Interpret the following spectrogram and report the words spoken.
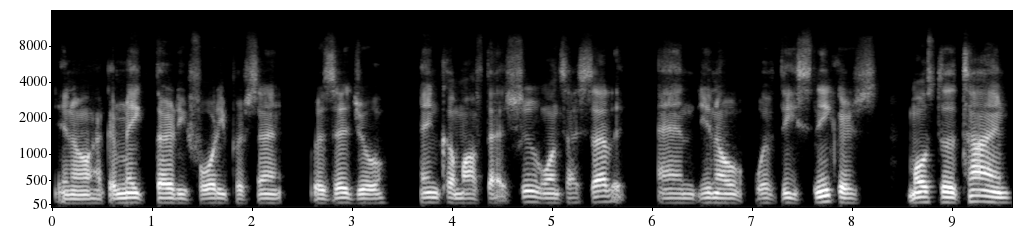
you know, I can make 30, 40% residual income off that shoe once I sell it. And, you know, with these sneakers, most of the time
